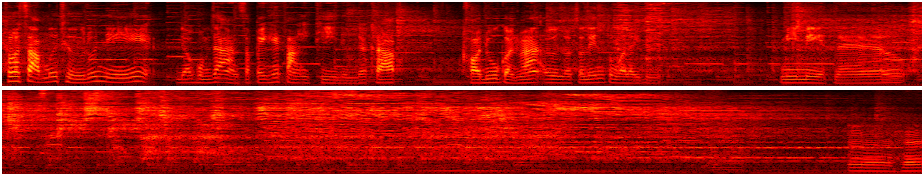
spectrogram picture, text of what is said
โทรศัพท์มือถือรุ่นนี้ เดี๋ยวผมจะอ่านสเปคให้ฟังอีกทีหนึ่งนะครับ ขอดูก่อนว่าเออเราจะเล่นตัวอะไรดี มีเมดแล้ว อืมฮะ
